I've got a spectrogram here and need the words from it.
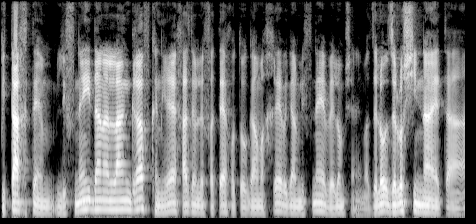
שפיתחתם לפני עידן הלנגרף, כנראה יכלתם לפתח אותו גם אחרי וגם לפני ולא משנה מה, זה לא, זה לא שינה את, ה,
